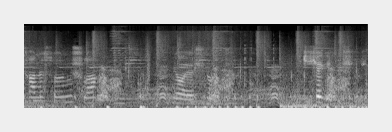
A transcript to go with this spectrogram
Bir tanesi ölmüş lan. Yo yaşıyormuş. İç içe girmişler.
